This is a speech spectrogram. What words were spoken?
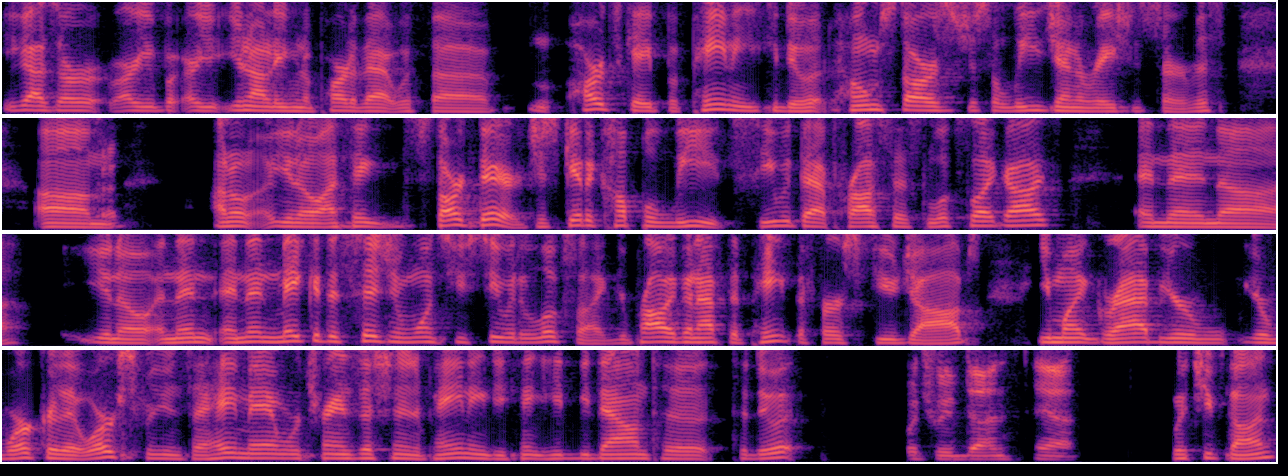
you guys are are you are you, you're not even a part of that with uh, Hardscape, but painting you can do it. HomeStars is just a lead generation service. Um, Okay. I don't, you know, I think start there. Just get a couple leads, see what that process looks like, guys, and then uh, you know, and then and then make a decision once you see what it looks like. You're probably gonna have to paint the first few jobs. You might grab your your worker that works for you and say, "Hey, man, we're transitioning to painting. Do you think he'd be down to to do it?" which we've done. Yeah. Which you've done.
